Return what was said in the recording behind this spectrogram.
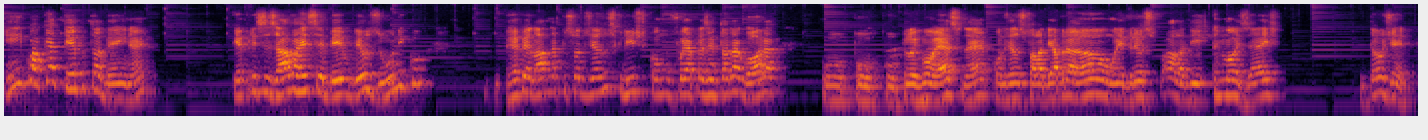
Em qualquer tempo também, né? Porque precisava receber o Deus único revelado na pessoa de Jesus Cristo, como foi apresentado agora por, pelo irmão Edson, né? Quando Jesus fala de Abraão, Hebreus fala de Moisés. Então, gente,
